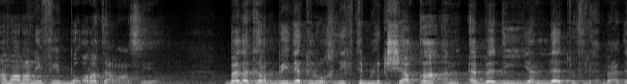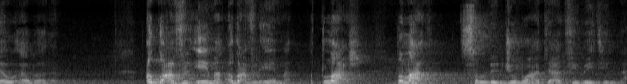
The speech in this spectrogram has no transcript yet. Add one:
أنا راني في بؤرة معصية. بالك ربي ذاك الوقت يكتب لك شقاء أبديا لا تفلح بعده أبدا. أضعف الإيمان أضعف الإيمان. طلعش طلعت. صلي الجمعة تاعك في بيت الله.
